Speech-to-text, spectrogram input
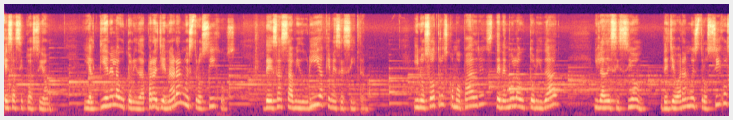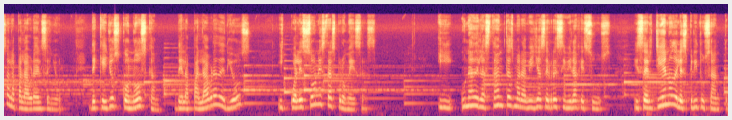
esa situación. Y Él tiene la autoridad para llenar a nuestros hijos de esa sabiduría que necesitan. Y nosotros como padres tenemos la autoridad y la decisión de llevar a nuestros hijos a la palabra del Señor, de que ellos conozcan de la palabra de Dios y cuáles son estas promesas. Y una de las tantas maravillas es recibir a Jesús y ser lleno del Espíritu Santo.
